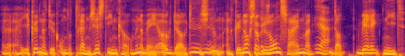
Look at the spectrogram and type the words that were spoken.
Eh, je kunt natuurlijk onder tram 16 komen, dan ben je ook dood. dus dan, en dan kun je nog zo gezond zijn, maar Ja. dat werkt niet.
